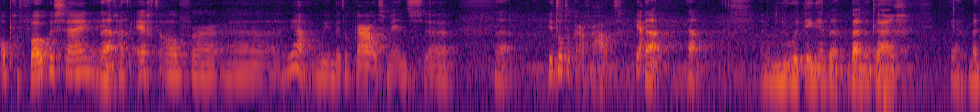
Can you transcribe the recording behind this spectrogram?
op gefocust zijn. Ja. Het gaat echt over eh, ja, hoe je met elkaar als mens eh, Ja. je tot elkaar verhoudt. Ja. Ja. ja. En om nieuwe dingen bij, elkaar, ja, met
